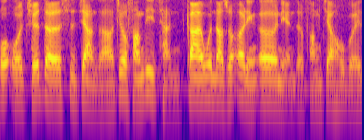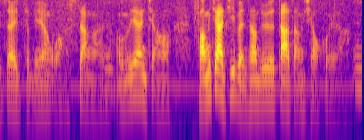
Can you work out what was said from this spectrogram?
我我觉得是这样子啊，就房地产刚才问到说，二零二二年的房价会不会再怎么样往上啊？嗯、我们这样讲啊，房价基本上就是大涨小回啦，嗯，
